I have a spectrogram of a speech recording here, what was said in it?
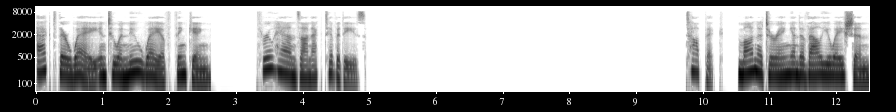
act their way into a new way of thinking through hands-on activities. Topic: Monitoring and evaluation.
